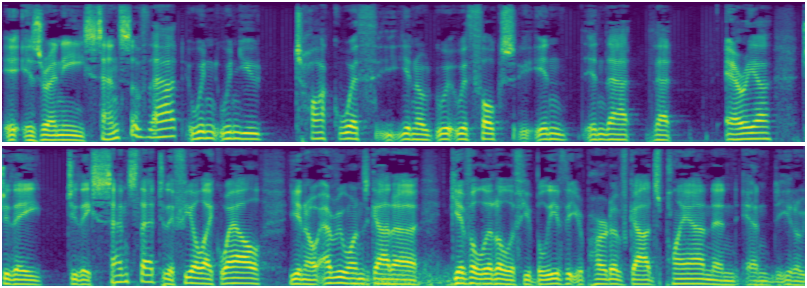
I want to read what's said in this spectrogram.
is there any sense of that when when you talk with you know with folks in in that that area? Do they do they sense that? Do they feel like, well, you know, everyone's got to give a little if you believe that you're part of God's plan, and and you know,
